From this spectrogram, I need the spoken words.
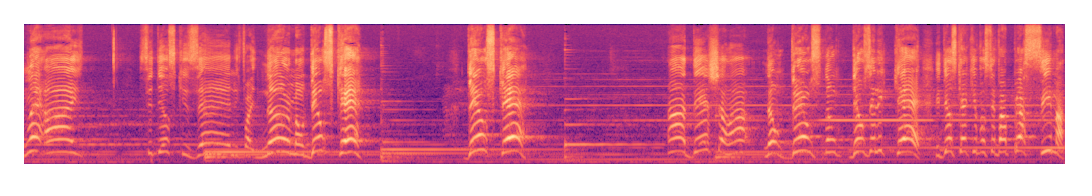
Não é, ai, se Deus quiser, ele faz. Não, irmão, Deus quer. Deus quer. Ah, deixa lá. Não, Deus, não, Deus ele quer. E Deus quer que você vá para cima.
